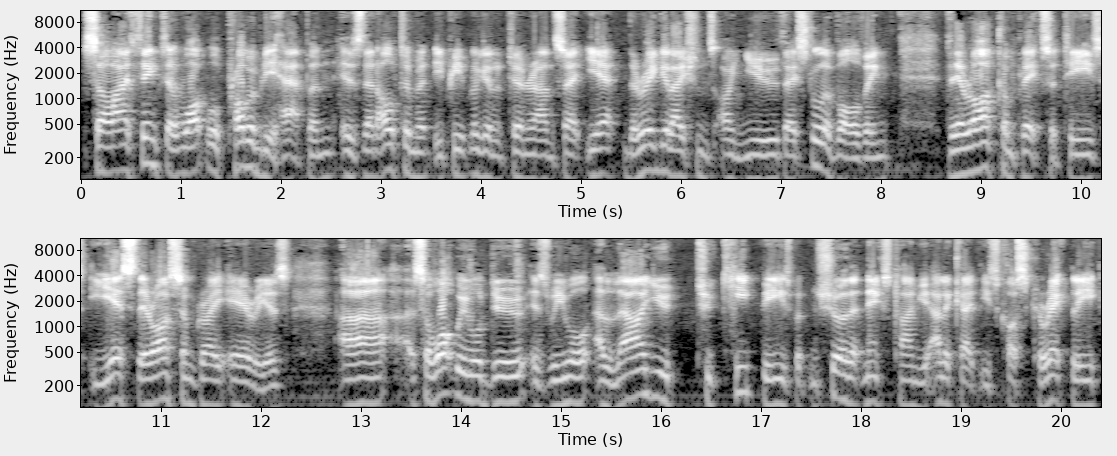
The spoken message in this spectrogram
So I think that what will probably happen is that ultimately people are going to turn around and say, yeah, the regulations are new, they're still evolving, there are complexities, yes, there are some grey areas. Uh, so what we will do is we will allow you to keep these, but ensure that next time you allocate these costs correctly.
